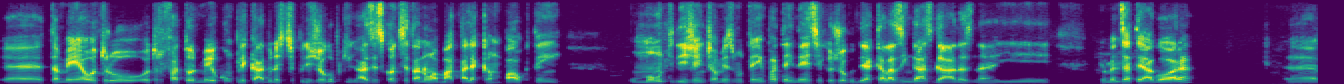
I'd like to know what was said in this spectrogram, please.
É, também é outro, outro fator meio complicado nesse tipo de jogo, porque às vezes quando você tá numa batalha campal que tem um monte de gente ao mesmo tempo, a tendência é que o jogo dê aquelas engasgadas, né? E pelo menos até agora é,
